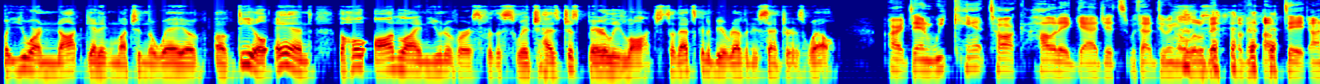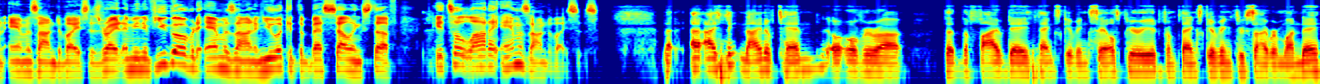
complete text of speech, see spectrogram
but you are not getting much in the way of, of deal. And the whole online universe for the Switch has just barely launched. So that's going to be a revenue center as well. All right, Dan, we can't talk holiday gadgets without doing a little bit of an update on Amazon devices, right? I mean, if you go over to Amazon and you look at the best selling stuff, it's a lot of Amazon devices. I think nine of 10 over uh, the, the five day Thanksgiving sales period from Thanksgiving through Cyber Monday.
